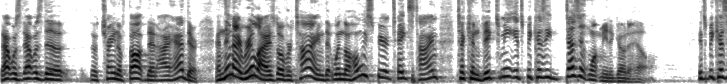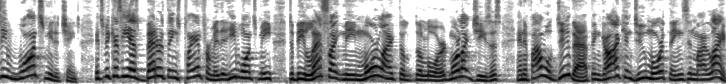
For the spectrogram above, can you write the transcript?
That was, that was the, the train of thought that I had there. And then I realized over time that when the Holy Spirit takes time to convict me, it's because He doesn't want me to go to hell. It's because he wants me to change. It's because he has better things planned for me, that he wants me to be less like me, more like the, the Lord, more like Jesus. And if I will do that, then God can do more things in my life.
